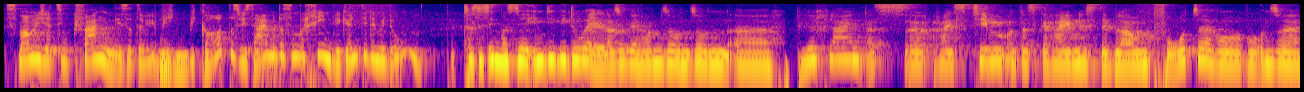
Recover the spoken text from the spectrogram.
Das Mama ist jetzt im Gefängnis. Oder wie, mhm. wie, geht das? Wie sagen wir das einem Kind? Wie gehen die damit um? Das ist immer sehr individuell. Also wir haben so, so ein äh, Büchlein, das äh, heißt Tim und das Geheimnis der blauen Pfote, wo, wo unsere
